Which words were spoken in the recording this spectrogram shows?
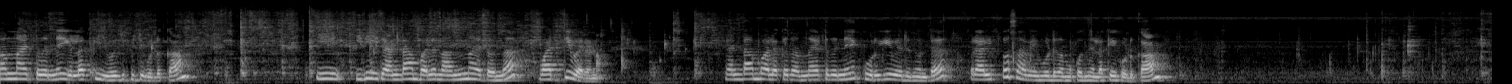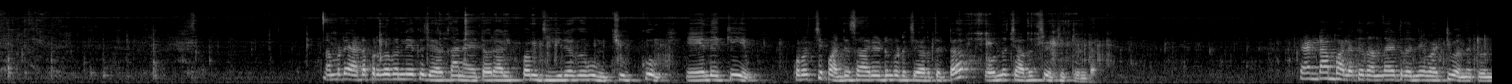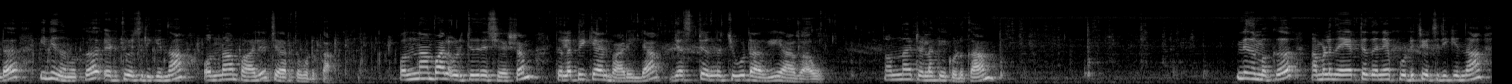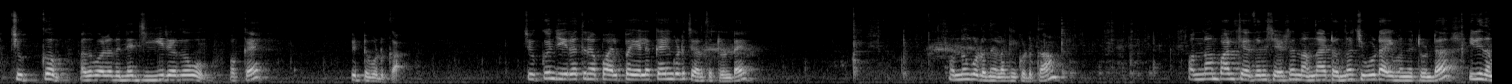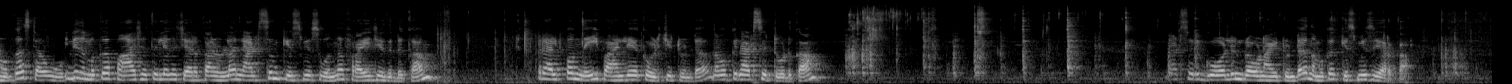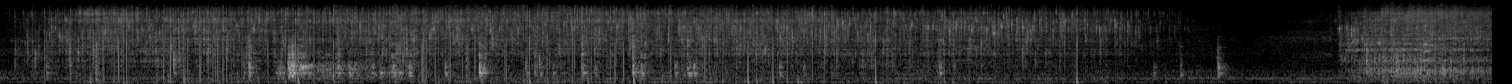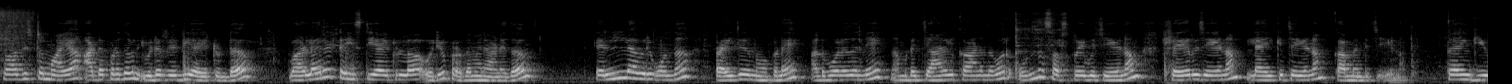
നന്നായിട്ട് തന്നെ ഇളക്കി യോജിപ്പിച്ച് കൊടുക്കാം. ഈ ഇനി രണ്ടാം പാൽ നന്നായിട്ടൊന്ന് വറ്റി വരണം. രണ്ടാം പാലൊക്കെ നന്നായിട്ട് തന്നെ കുറുകി വരുന്നുണ്ട്. ഒരല്പസമയം കൂടി നമുക്കൊന്ന് ഇളക്കി കൊടുക്കാം. നമ്മുടെ അടപ്രഥമനിലേക്ക് ചേർക്കാനായിട്ട് ഒരല്പം ജീരകവും ചുക്കും ഏലക്കയും കുറച്ച് പഞ്ചസാരയോടും കൂടെ ചേർത്തിട്ട് ഒന്ന് ചതച്ച് വെച്ചിട്ടുണ്ട്. രണ്ടാം പാലൊക്കെ നന്നായിട്ട് തന്നെ വറ്റി വന്നിട്ടുണ്ട്. ഇനി നമുക്ക് എടുത്തു വച്ചിരിക്കുന്ന ഒന്നാം പാൽ ചേർത്ത് കൊടുക്കാം. ഒന്നാം പാൽ ഒഴിച്ചതിന് ശേഷം തിളപ്പിക്കാൻ പാടില്ല. ജസ്റ്റ് ഒന്ന് ചൂടാകിയാകാവൂ നന്നായിട്ട് ഇളക്കി കൊടുക്കാം. ഇനി നമുക്ക് നമ്മൾ നേരത്തെ തന്നെ പൊടിച്ച് വെച്ചിരിക്കുന്ന ചുക്കും അതുപോലെ തന്നെ ജീരകവും ഒക്കെ ഇട്ട് കൊടുക്കാം. ചുക്കും ജീരകത്തിനൊപ്പം അല്പം ഏലക്കയും കൂടി ചേർത്തിട്ടുണ്ട്. ഒന്നും കൂടെ ഒന്ന് ഇളക്കി കൊടുക്കാം. ഒന്നാം പാൽ ചേർത്തതിന് ശേഷം നന്നായിട്ടൊന്ന് ചൂടായി വന്നിട്ടുണ്ട്. ഇനി നമുക്ക് സ്റ്റൗ ഇനി നമുക്ക് പായസത്തിലേക്ക് ചേർക്കാനുള്ള നട്ട്സും കിസ്മിസും ഒന്ന് ഫ്രൈ ചെയ്തെടുക്കാം. ഒരല്പം നെയ്യ് പാനിലേക്ക് ഒഴിച്ചിട്ടുണ്ട്. നമുക്ക് നട്ട്സ് ഇട്ട് കൊടുക്കാം. നട്ട്സ് ഒരു ഗോൾഡൻ ബ്രൗൺ ആയിട്ടുണ്ട്. നമുക്ക് കിസ്മിസ് ചേർക്കാം. സ്വാദിഷ്ടമായ അടപ്രഥമൻ ഇവിടെ റെഡി ആയിട്ടുണ്ട്. വളരെ ടേസ്റ്റി ആയിട്ടുള്ള ഒരു പ്രഥമനാണിത്. എല്ലാവരും ഒന്ന് ട്രൈ ചെയ്ത് നോക്കണേ. അതുപോലെ തന്നെ നമ്മുടെ ചാനൽ കാണുന്നവർ ഒന്ന് സബ്സ്ക്രൈബ് ചെയ്യണം ഷെയർ ചെയ്യണം ലൈക്ക് ചെയ്യണം കമന്റ് ചെയ്യണം. താങ്ക്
